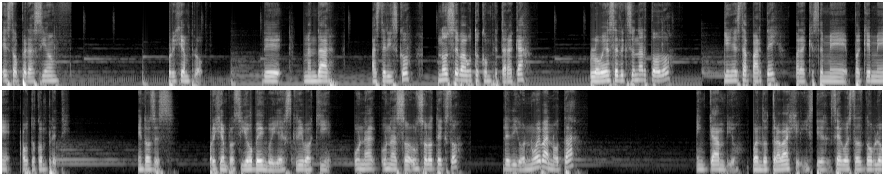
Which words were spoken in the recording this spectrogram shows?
esta operación, por ejemplo, de mandar asterisco, no se va a autocompletar acá. Lo voy a seleccionar todo y en esta parte para que se me para que me autocomplete. Entonces, por ejemplo, si yo vengo y escribo aquí una, un solo texto, le digo nueva nota. En cambio, cuando trabaje y si, hago esta doble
